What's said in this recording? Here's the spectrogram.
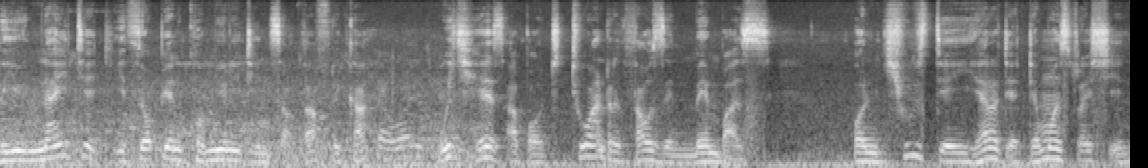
The United Ethiopian Community in South Africa, which has about 200,000 members, on Tuesday held a demonstration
